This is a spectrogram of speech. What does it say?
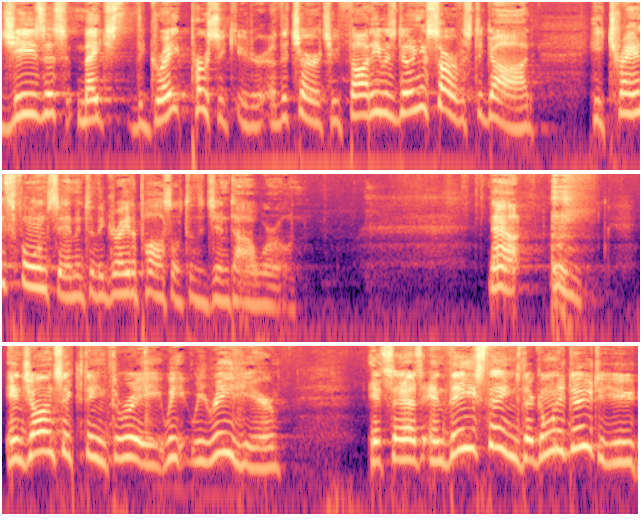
Jesus makes the great persecutor of the church who thought he was doing a service to God, he transforms him into the great apostle to the Gentile world. Now, in John 16, 3, we, we read here, it says, And these things they're going to do to you.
